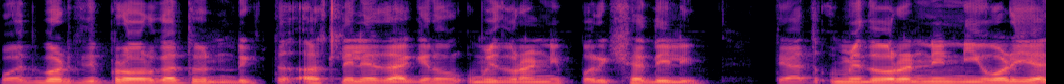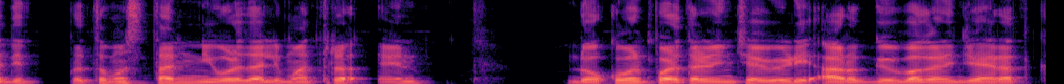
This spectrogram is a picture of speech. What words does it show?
पदभरती प्रवर्गातून रिक्त असलेल्या जागेवर उमेदवारांनी परीक्षा दिली. त्यात उमेदवारांनी निवड यादीत प्रथम स्थान निवड झाली मात्र एन डॉक्युमेंट पडताळणीच्या वेळी आरोग्य विभागाने जाहिरात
